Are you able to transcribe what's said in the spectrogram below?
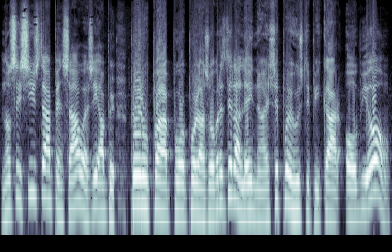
No sé si usted ha pensado así, ah, pero, por, por, las obras de la ley nadie se puede justificar, obvio.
